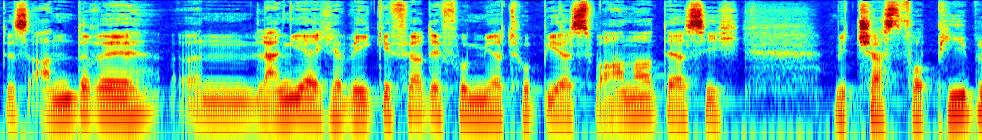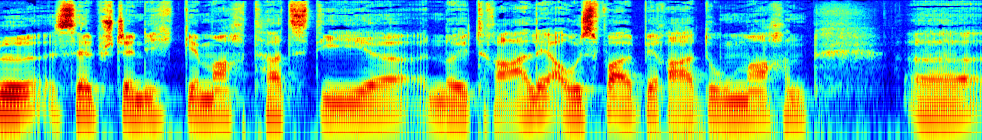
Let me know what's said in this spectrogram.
das andere, ein langjähriger Weggefährte von mir, Tobias Warner, der sich mit Just for People selbstständig gemacht hat, die neutrale Auswahlberatung machen. Äh,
